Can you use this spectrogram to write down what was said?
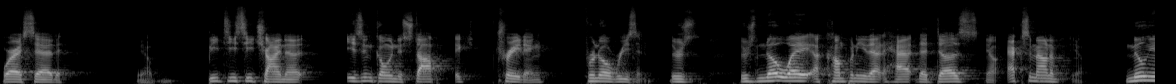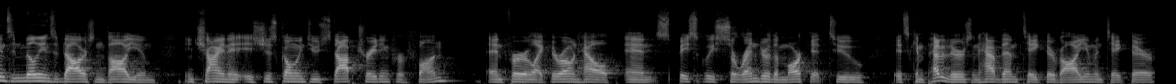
where I said, you know, BTC China isn't going to stop trading for no reason. There's there's no way a company that ha- that does you know X amount of you know, millions and millions of dollars in volume in China is just going to stop trading for fun and for like their own health and basically surrender the market to its competitors and have them take their volume and take their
